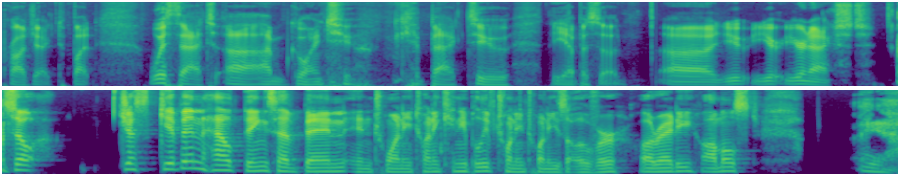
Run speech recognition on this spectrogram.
project. But with that, uh, I'm going to get back to the episode. Uh, you you're, you're next. So, just given how things have been in 2020, can you believe 2020 is over already? Almost. Yeah,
